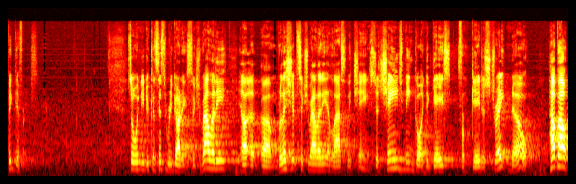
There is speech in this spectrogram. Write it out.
Big difference. So we need to consider regarding sexuality, uh, uh, um, relationship, sexuality, and lastly, change. Does change mean going to gay from gay to straight? No. How about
